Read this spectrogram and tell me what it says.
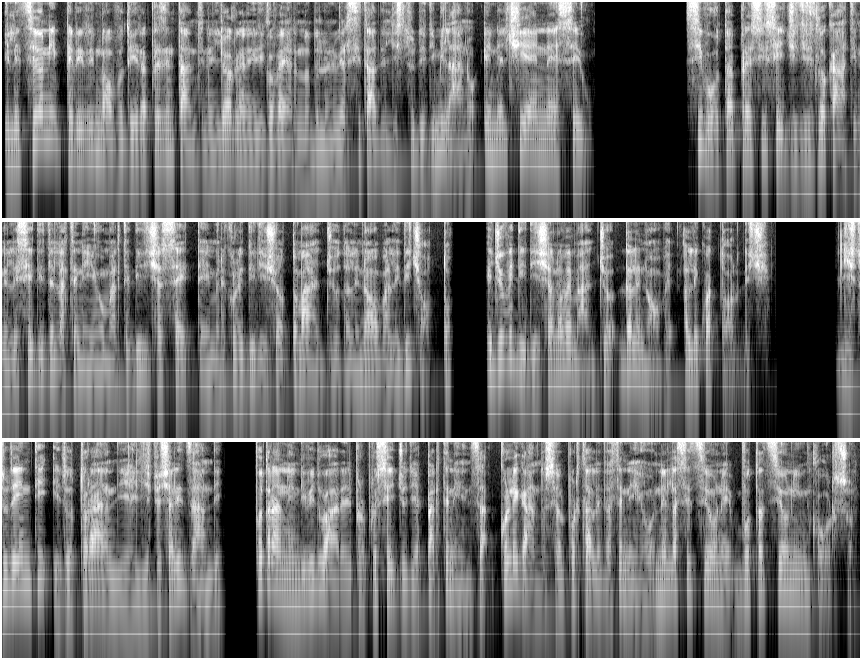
Elezioni per il rinnovo dei rappresentanti negli organi di governo dell'Università degli Studi di Milano e nel CNSU. Si vota presso i seggi dislocati nelle sedi dell'Ateneo martedì 17 e mercoledì 18 maggio dalle 9 alle 18 e giovedì 19 maggio dalle 9 alle 14. Gli studenti, i dottorandi e gli specializzandi potranno individuare il proprio seggio di appartenenza collegandosi al portale d'Ateneo nella sezione Votazioni in corso.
